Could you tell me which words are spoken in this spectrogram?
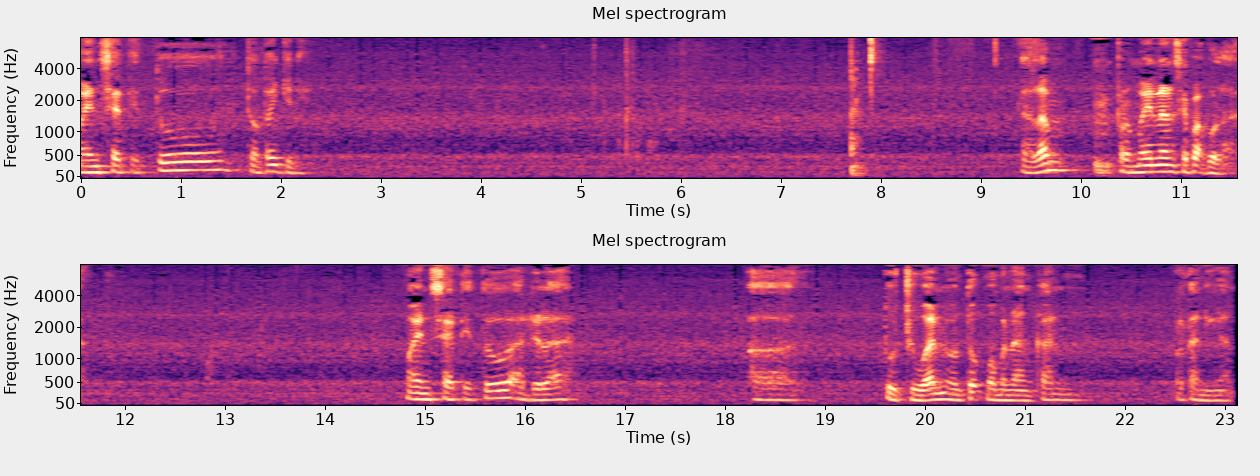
mindset itu contohnya gini. Dalam permainan sepak bola, mindset itu adalah uh, tujuan untuk memenangkan pertandingan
